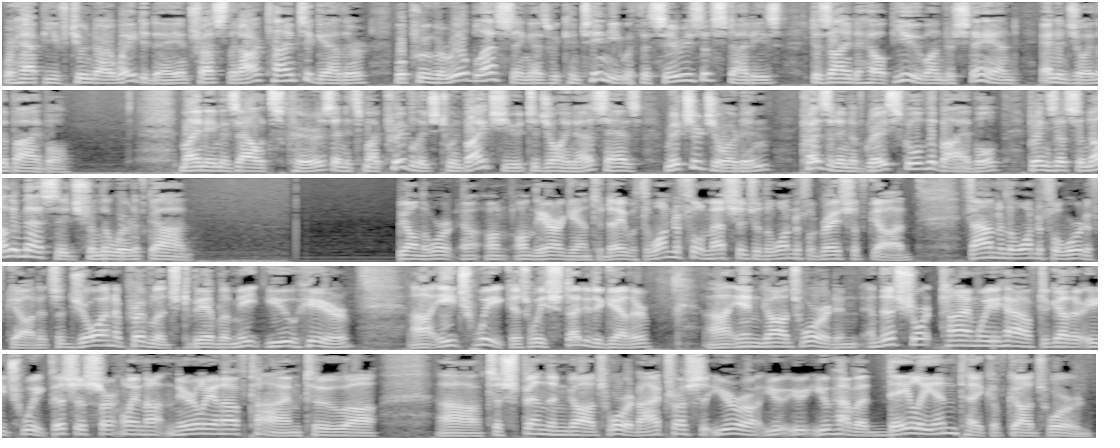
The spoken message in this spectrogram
We're happy you've tuned our way today and trust that our time together will prove a real blessing as we continue with the series of studies designed to help you understand and enjoy the Bible. My name is Alex Kurz, and it's my privilege to invite you to join us as Richard Jordan, president of Grace School of the Bible, brings us another message from the Word of God be on the word uh, on, on the air again today with the wonderful message of the wonderful grace of God found in the wonderful Word of God. It's a joy and a privilege to be able to meet you here uh, each week as we study together uh, in God's Word. And, and this short time we have together each week, this is certainly not nearly enough time to uh, uh to spend in God's Word. I trust that you're a, you you have a daily intake of God's Word.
